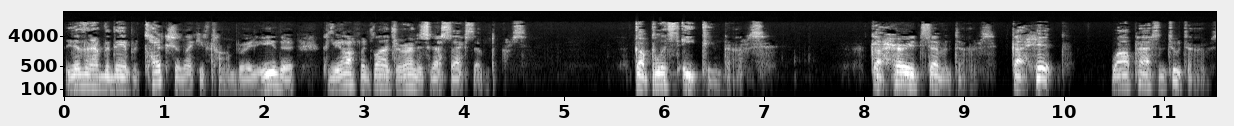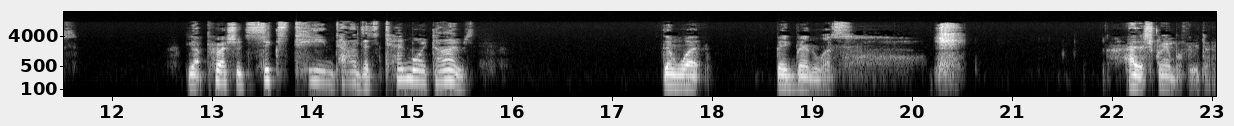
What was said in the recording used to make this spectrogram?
He doesn't have the damn protection like he's Tom Brady either because the offense lines around just got sacked seven times. Got blitzed 18 times. Got hurried seven times. Got hit while passing two times. He got pressured 16 times. That's 10 more times than what Big Ben was. I had to scramble three times.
